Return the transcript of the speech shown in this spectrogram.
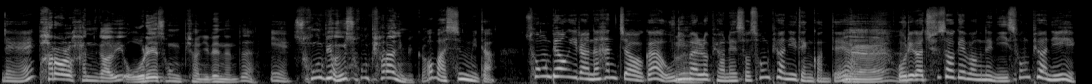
네. 8월 한가위 올해 송편 이랬는데 예. 송병이 송편 아닙니까? 어 맞습니다. 송병이라는 한자어가 우리말로 변해서 송편이 된 건데요. 예. 우리가 추석에 먹는 이 송편이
